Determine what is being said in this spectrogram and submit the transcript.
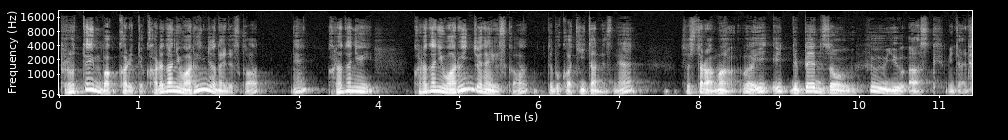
プロテインばっかりって体に悪いんじゃないですか。ね。体に体に悪いんじゃないですか。って僕は聞いたんですね。そしたらまあ「まあ it, depends on who you ask」みたいな。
